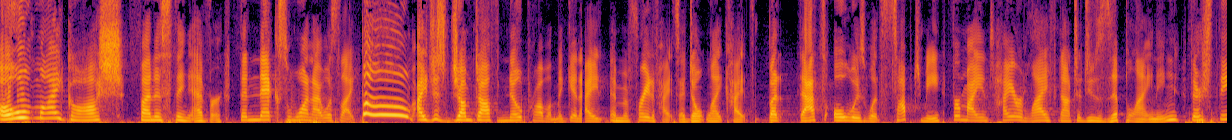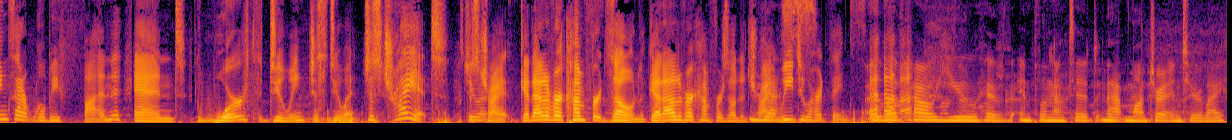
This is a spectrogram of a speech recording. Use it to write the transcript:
oh my gosh, funnest thing ever. The next one, I was like, boom! I just jumped off, no problem. Again, I am afraid of heights. I don't like heights, but that's always what stopped me for my entire life not to do zip lining. There's things that will be fun and worth doing. Just do it. Just try it. Just it. try it. Get out of our comfort zone. Get out of our comfort zone and try it. We do hard things. I love how you have implemented that mantra into your life.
